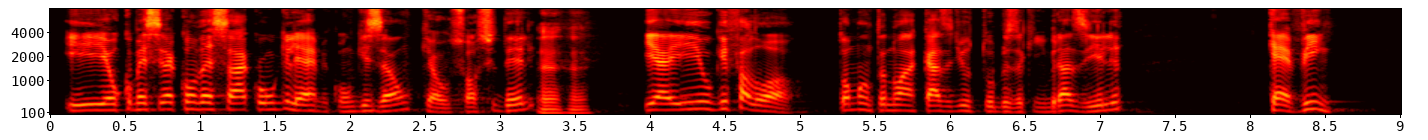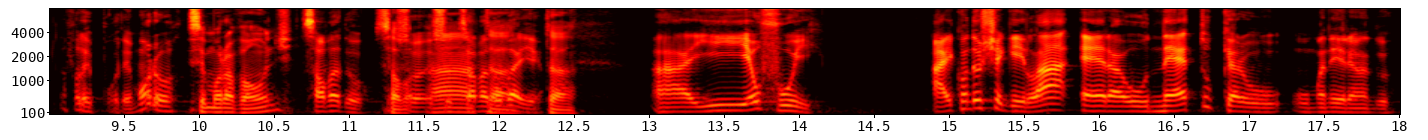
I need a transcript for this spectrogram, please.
e eu comecei a conversar com o Guilherme, com o Guizão, que é o sócio dele. Aham. E aí o Gui falou: ó, tô montando uma casa de youtubers aqui em Brasília. Quer vir? Eu falei, pô, demorou. Você morava onde? Salvador. Eu Salva- sou, eu sou Ah, de Salvador, tá, Bahia. Tá. Aí eu fui. Aí quando eu cheguei lá, era o Neto, que era o, o maneirando,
